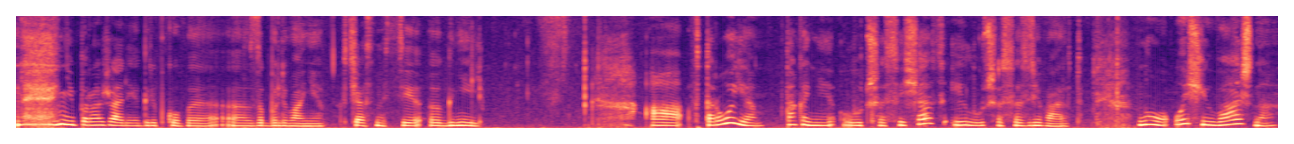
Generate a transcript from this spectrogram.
не поражали грибковые э, заболевания, в частности, э, гниль. А второе, так они лучше освещаются и лучше созревают. Но очень важно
